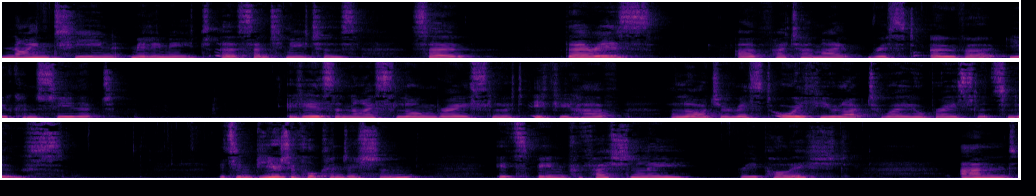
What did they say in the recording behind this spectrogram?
19 millimeter uh, centimeters. So there is, uh, if I turn my wrist over, you can see that it is a nice long bracelet if you have a larger wrist or if you like to wear your bracelets loose. It's in beautiful condition. It's been professionally repolished and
